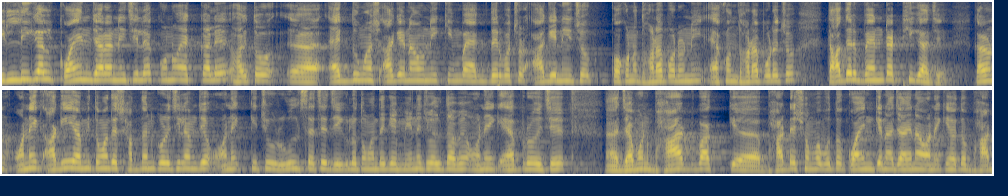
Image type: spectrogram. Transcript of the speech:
ইললিগাল কয়েন যারা নিয়েছিলে, কোনো এককালে হয়তো এক দু মাস আগে নাওনি কিংবা এক দেড় বছর আগে নিয়েছো, কখনো ধরা পড়োনি, এখন ধরা পড়েছো, তাদের ব্যানটা ঠিক আছে। কারণ অনেক আগেই আমি তোমাদের সাবধান করেছিলাম যে অনেক কিছু রুলস আছে যেগুলো তোমাদেরকে মেনে চলতে হবে, অনেক অ্যাপ রয়েছে যেমন ভাট বা ভাটে সম্ভবত কয়েন কেনা যায় না, অনেকে হয়তো ভাট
